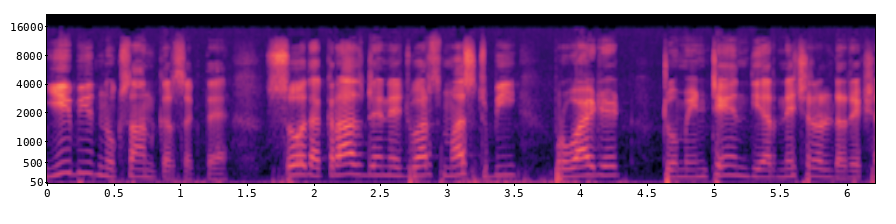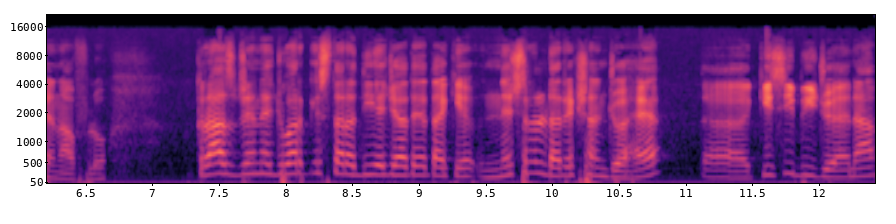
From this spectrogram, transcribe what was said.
ये भी नुकसान कर सकता है। So the cross drainage works must be provided to maintain their natural direction of flow cross drainage work इस तरह दिए जाते हैं ताकि नेचुरल डायरेक्शन जो है आ, किसी भी जो है ना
